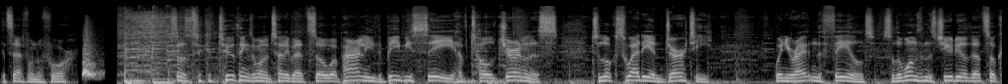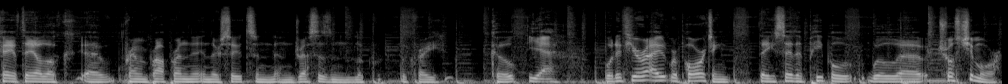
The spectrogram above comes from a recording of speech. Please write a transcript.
It's F104. So there's two two things I want to tell you about. So apparently the BBC have told journalists to look sweaty and dirty when you're out in the field. So the ones in the studio, that's okay if they all look uh, prim and proper in, in their suits and, and dresses and look look very cool. Yeah. But if you're out reporting, they say that people will uh, trust you more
